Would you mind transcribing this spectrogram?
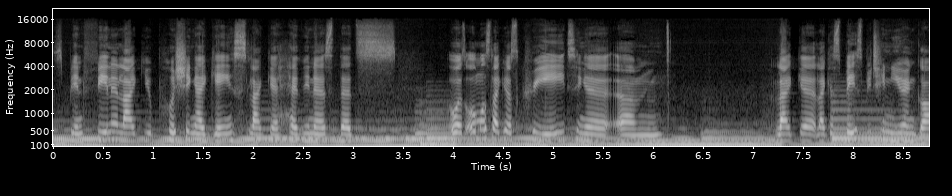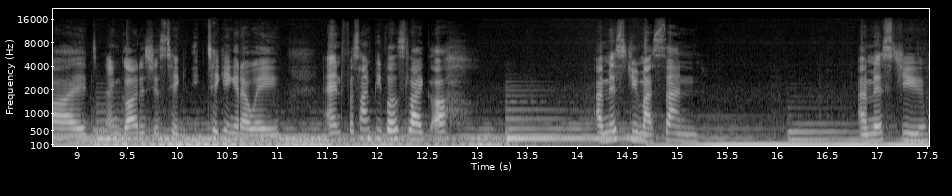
It's been feeling like you're pushing against like a heaviness that's. It was almost like it was creating a um, like a, like a space between you and God, and God is just take, taking it away. And for some people, it's like, oh, I missed you, my son. I missed you.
